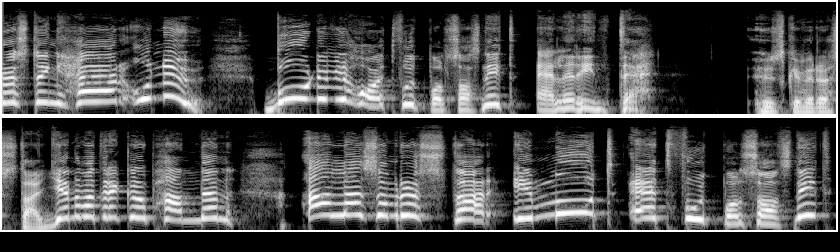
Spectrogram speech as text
omröstning här och nu! Borde vi ha ett fotbollsavsnitt eller inte? Hur ska vi rösta? Genom att räcka upp handen. Alla som röstar emot ett fotbollsavsnitt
